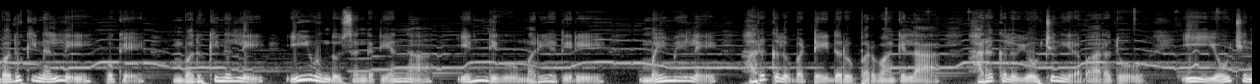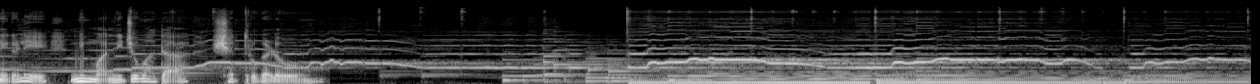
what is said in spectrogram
ಬದುಕಿನಲ್ಲಿ, ಓಕೆ, ಬದುಕಿನಲ್ಲಿ ಈ ಒಂದು ಸಂಗತಿಯನ್ನ ಎಂದಿಗೂ ಮರೆಯದಿರಿ. ಮೈಮೇಲೆ ಹರಕಲು ಬಟ್ಟೆ ಇದ್ದರೂ ಪರವಾಗಿಲ್ಲ. ಹರಕಲು ಯೋಚನೆ ಇರಬಾರದು. ಈ ಯೋಚನೆಗಳೇ ನಿಮ್ಮ ನಿಜವಾದ ಶತ್ರುಗಳು.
